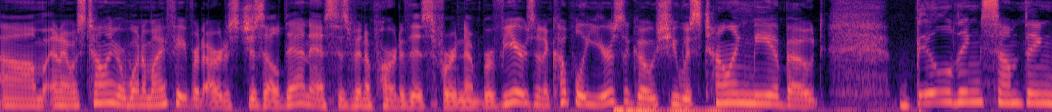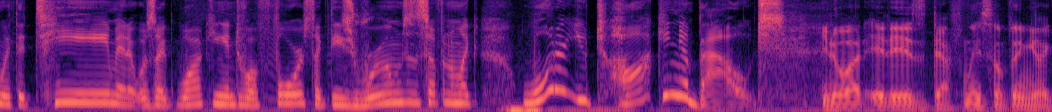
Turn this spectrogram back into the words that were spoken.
Um, and I was telling her one of my favorite artists, Giselle Dennis, has been a part of this for a number of years. And a couple of years ago, she was telling me about building something with a team, and it was like walking into a forest, like these rooms and stuff. And I'm like, what are you talking about? You know what? It is definitely something I,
